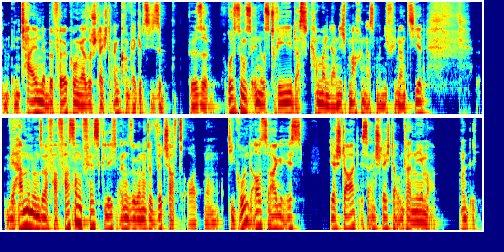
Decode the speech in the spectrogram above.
in, in Teilen der Bevölkerung ja so schlecht ankommt, da gibt es diese böse Rüstungsindustrie, das kann man ja nicht machen, dass man die finanziert. Wir haben in unserer Verfassung festgelegt eine sogenannte Wirtschaftsordnung. Die Grundaussage ist, der Staat ist ein schlechter Unternehmer. Und ich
